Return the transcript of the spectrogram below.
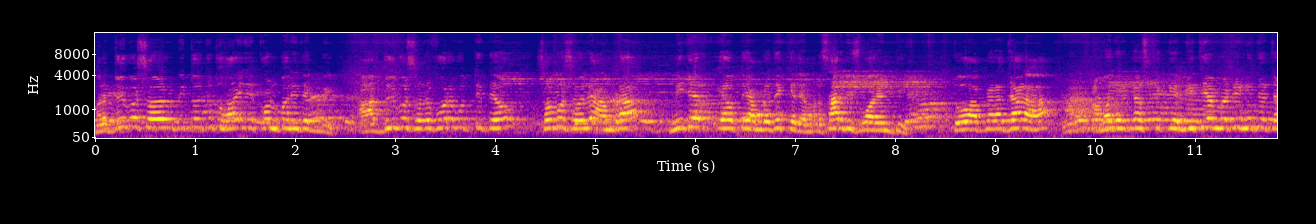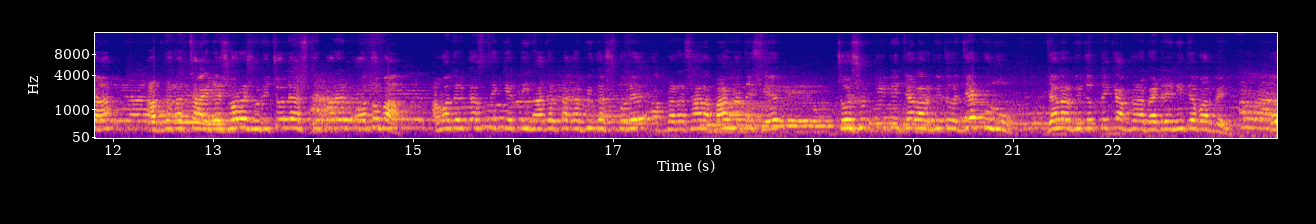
মানে দুই বছরের ভিতরে যদি হয় যে কোম্পানি দেখবে, আর দুই বছরের পরবর্তীতেও সমস্যা হলে আমরা নিজের ইয়েতে আমরা দেখে দেয় মানে সার্ভিস ওয়ারেন্টি তো আপনারা যারা আমাদের কাছ থেকে লিথিয়াম ব্যাটারি নিতে চান, আপনারা চাইলে সরাসরি চলে আসতে পারেন, অথবা আমাদের কাছ থেকে তিন হাজার টাকা বিকাশ করে আপনারা সারা বাংলাদেশের চৌষট্টিটি জেলার ভিতরে যে কোনো জেলার ভিতর থেকে আপনারা ব্যাটারি নিতে পারবেন। তো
